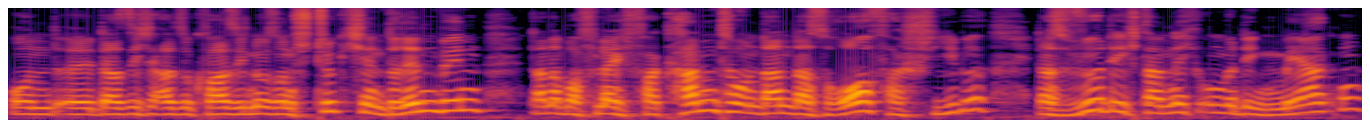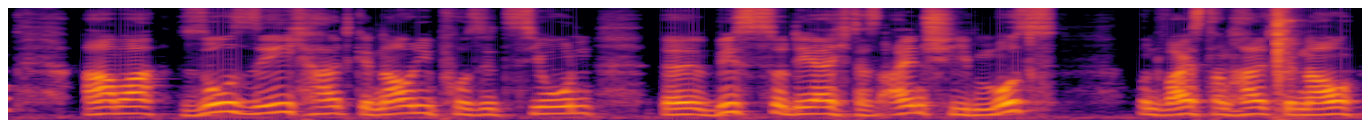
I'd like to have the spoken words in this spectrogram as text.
und äh, dass ich also quasi nur so ein Stückchen drin bin, dann aber vielleicht verkante und dann das Rohr verschiebe. Das würde ich dann nicht unbedingt merken, aber so sehe ich halt genau die Position, äh, bis zu der ich das einschieben muss und weiß dann halt genau,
